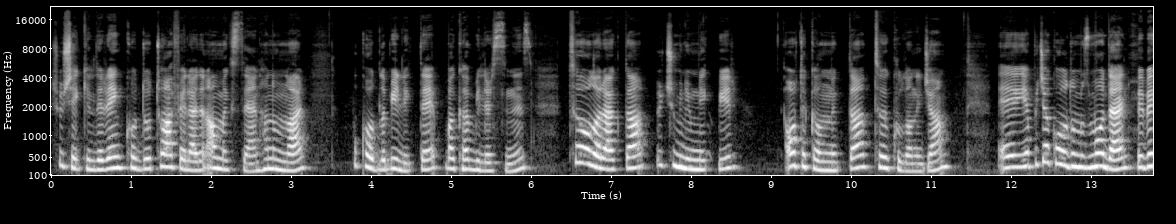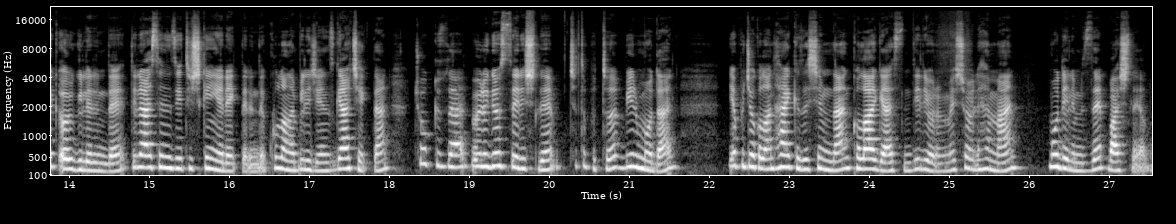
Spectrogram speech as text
Şu şekilde renk kodu tuhafiyelerden almak isteyen hanımlar bu kodla birlikte bakabilirsiniz. Tığ olarak da 3 milimlik bir orta kalınlıkta tığ kullanacağım. E, yapacak olduğumuz model bebek örgülerinde, dilerseniz yetişkin yeleklerinde kullanabileceğiniz gerçekten çok güzel, böyle gösterişli, çıtı pıtı bir model. Yapacak olan herkese şimdiden kolay gelsin diliyorum ve şöyle hemen modelimize başlayalım.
